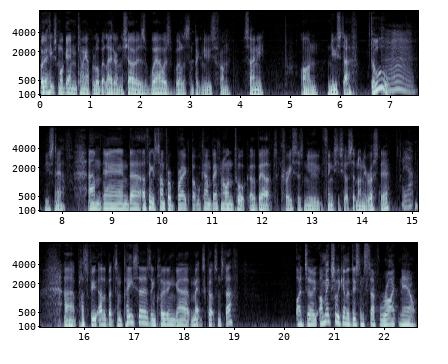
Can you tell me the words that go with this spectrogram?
We've got heaps more gaming coming up a little bit later in the show as well, as well as some big news from Sony on new stuff. Ooh, Mm. new stuff. Um, and uh, I think it's time for a break, but we'll come back and I want to talk about Charis's new thing she's got sitting on her wrist there. Yeah. Uh, plus a few other bits and pieces, including uh, Matt's got some stuff. I do. I'm actually going to do some stuff right now.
